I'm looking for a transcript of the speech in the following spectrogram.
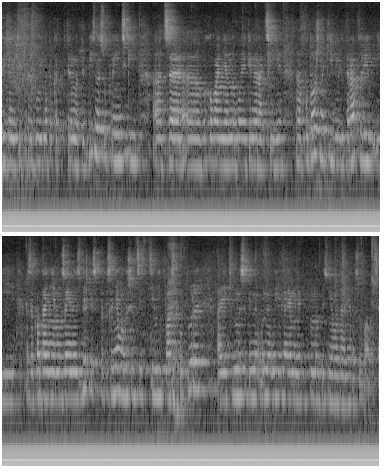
людям, які потребують, наприклад, підтримати бізнес український, е, це е, виховання нової генерації е, художників і літераторів і закладання музейної збірки. Тобто після нього лишився цілий пласт культури, який ми собі не, не уявляємо, як ми без нього далі розвивалися.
